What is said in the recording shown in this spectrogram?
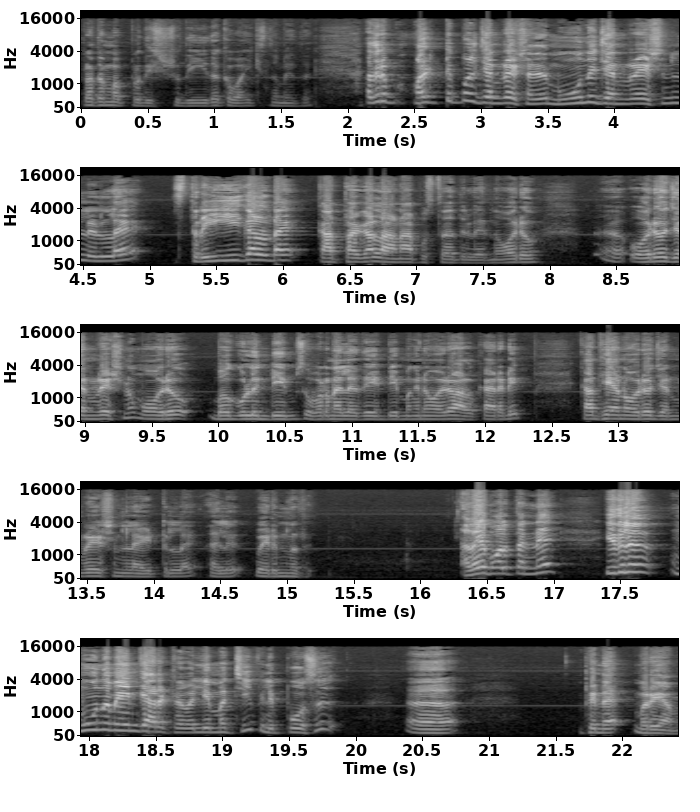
പ്രഥമ പ്രതിശ്രുതി ഇതൊക്കെ വായിക്കുന്ന സമയത്ത്. അതൊരു മൾട്ടിപ്പിൾ ജനറേഷൻ അതായത് മൂന്ന് ജനറേഷനിലുള്ള സ്ത്രീകളുടെ കഥകളാണ് ആ പുസ്തകത്തിൽ വരുന്നത്. ഓരോ ഓരോ ജനറേഷനും ഓരോ ബഗുളിന്റെയും സുവർണലതേന്റെയും അങ്ങനെ ഓരോ ആൾക്കാരുടെയും കഥയാണ് ഓരോ ജനറേഷനിലായിട്ടുള്ള അതിൽ വരുന്നത്. അതേപോലെ തന്നെ ഇതിൽ മൂന്ന് മെയിൻ ക്യാരക്ടർ വല്യമ്മച്ചി ഫിലിപ്പോസ് പിന്നെ മറിയാമ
